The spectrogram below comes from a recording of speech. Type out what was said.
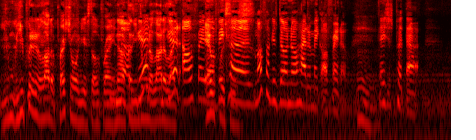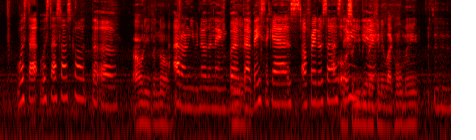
you you putting a lot of pressure on yourself right now No, because you're doing a lot of like good like. Alfredo emphasis. because motherfuckers don't know how to make Alfredo. Mm, They just put that. What's that? What's that sauce called? The uh, I don't even know. I don't even know the name, but Yeah. that basic ass Alfredo sauce. Oh, so you be yeah. making it like homemade? Mm-hmm.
